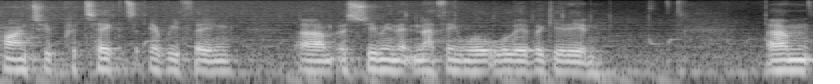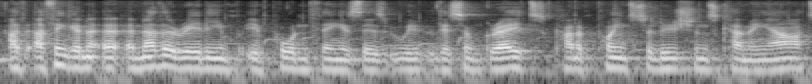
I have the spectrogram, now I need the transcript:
trying to protect everything, um, assuming that nothing will, will ever get in. Um, I, I, think an, another really important thing is there's, we, there's, some great kind of point solutions coming out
